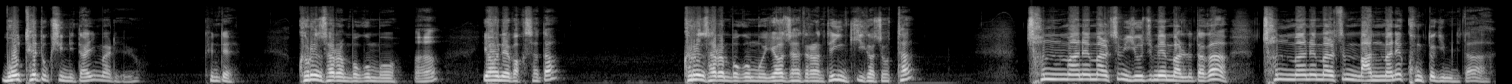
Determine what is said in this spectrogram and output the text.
모태 독신이다 이 말이에요. 근데 그런 사람 보고 뭐 어? 연애 박사다? 그런 사람 보고 뭐 여자들한테 인기가 좋다? 천만의 말씀 요즘의 말로다가 천만의 말씀 만만의 콩떡입니다.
